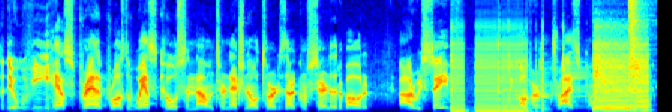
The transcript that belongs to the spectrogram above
The new V has spread across the west coast and now international authorities are concerned about it. Are we safe? The government tries to...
